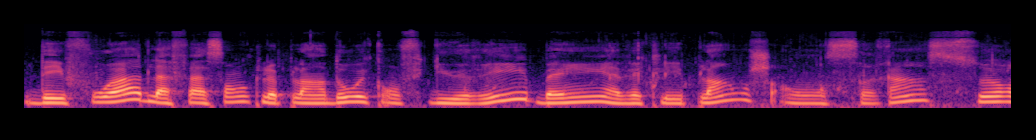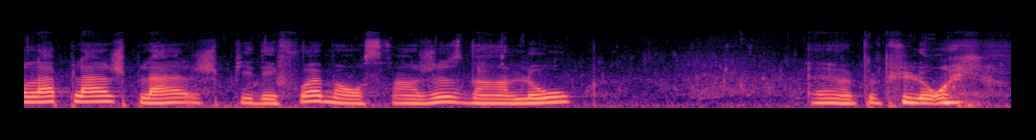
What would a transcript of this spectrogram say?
Des fois, de la façon que le plan d'eau est configuré, ben avec les planches, on se rend sur la plage-plage. Puis des fois, ben, on se rend juste dans l'eau euh, un peu plus loin.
